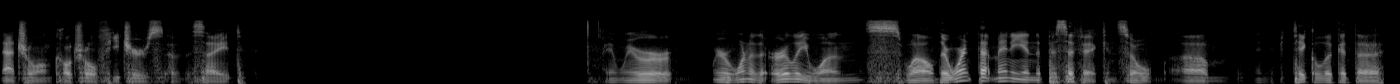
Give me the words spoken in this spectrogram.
natural and cultural features of the site. And we were we were one of the early ones. Well, there weren't that many in the Pacific, and so um, and if you take a look at the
